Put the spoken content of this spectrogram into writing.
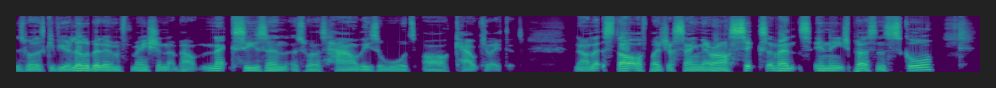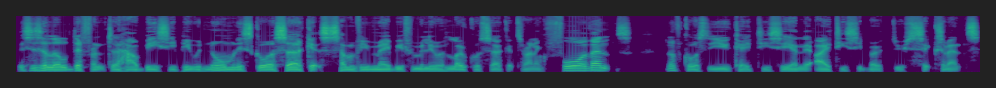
as well as give you a little bit of information about next season, as well as how these awards are calculated. Now, let's start off by just saying there are six events in each person's score. This is a little different to how BCP would normally score circuits. Some of you may be familiar with local circuits running four events. And of course, the UKTC and the ITC both do six events.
